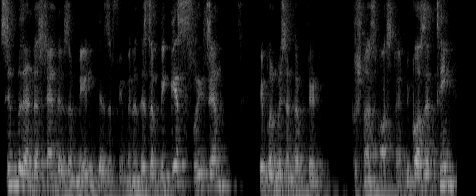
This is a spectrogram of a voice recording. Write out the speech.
Simply understand there is a male, there is a female. And this is the biggest reason people misinterpret Krishna's pastime because they think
